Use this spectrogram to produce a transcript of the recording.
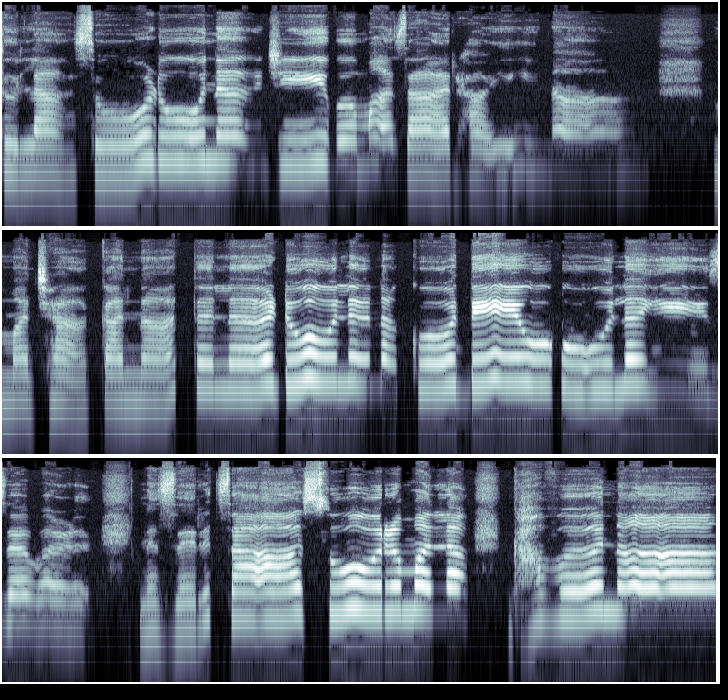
तुला सोडून जीव माझा राहीना. माझ्या कानातल डोल नको देऊ हुल ये जवळ. नजरचा सूर मला घावना.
